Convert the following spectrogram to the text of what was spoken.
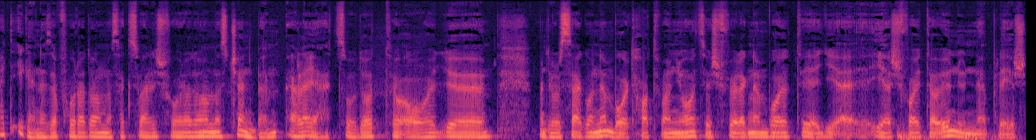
Hát igen, ez a forradalom, a szexuális forradalom, ez csendben lejátszódott, hogy Magyarországon nem volt 68, és főleg nem volt egy ilyesfajta önünneplés,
